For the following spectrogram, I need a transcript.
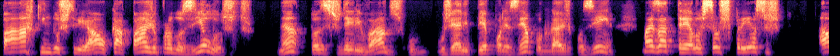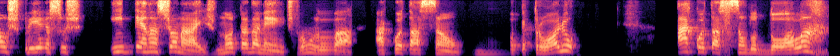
parque industrial capaz de produzi-los, né? todos esses derivados, o, GLP, por exemplo, o gás de cozinha, mas atrela os seus preços aos preços internacionais, notadamente, vamos lá, a cotação do petróleo a cotação do dólar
